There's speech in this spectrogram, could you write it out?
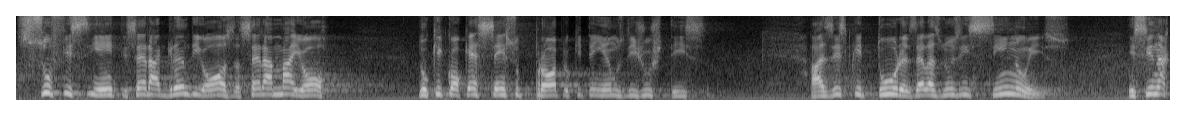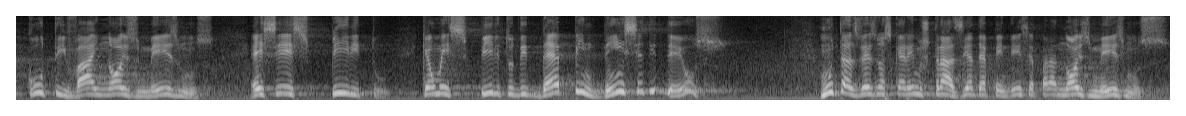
suficiente, será grandiosa, será maior do que qualquer senso próprio que tenhamos de justiça. As escrituras, elas nos ensinam isso ensina a cultivar em nós mesmos esse espírito, que é um espírito de dependência de Deus. Muitas vezes nós queremos trazer a dependência para nós mesmos,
